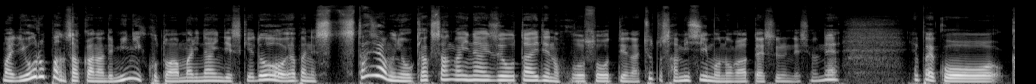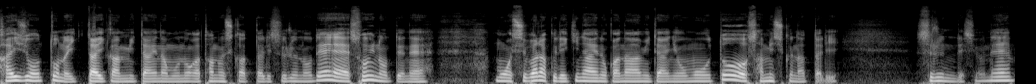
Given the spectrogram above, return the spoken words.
まあ、ヨーロッパのサッカーなんで見に行くことはあんまりないんですけど、やっぱね、スタジアムにお客さんがいない状態での放送っていうのはちょっと寂しいものがあったりするんですよね。やっぱりこう、会場との一体感みたいなものが楽しかったりするので、そういうのってね、もうしばらくできないのかな、みたいに思うと寂しくなったりするんですよね。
